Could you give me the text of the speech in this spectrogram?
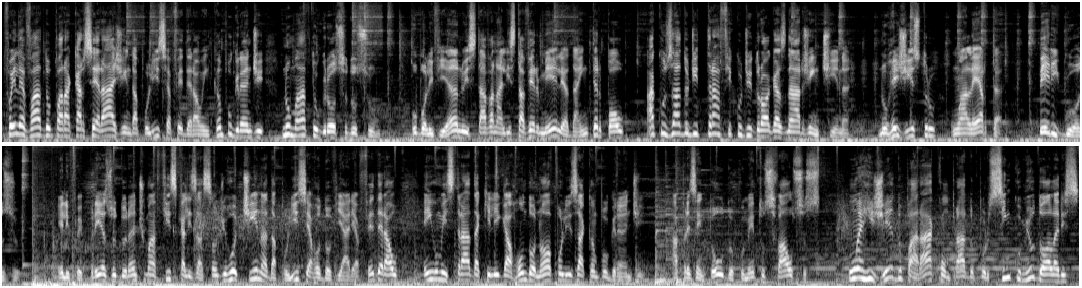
foi levado para a carceragem da Polícia Federal em Campo Grande, no Mato Grosso do Sul. O boliviano estava na lista vermelha da Interpol, acusado de tráfico de drogas na Argentina. No registro, um alerta: perigoso. Ele foi preso durante uma fiscalização de rotina da Polícia Rodoviária Federal em uma estrada que liga Rondonópolis a Campo Grande. Apresentou documentos falsos, um RG do Pará comprado por 5 mil dólares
